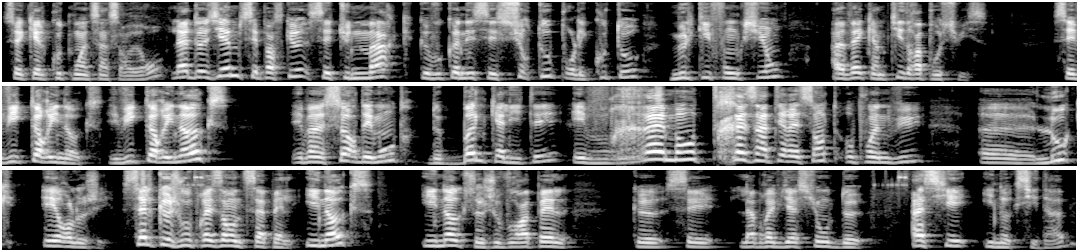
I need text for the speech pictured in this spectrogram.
c'est qu'elle coûte moins de 500 euros. La deuxième, c'est parce que c'est une marque que vous connaissez surtout pour les couteaux multifonctions avec un petit drapeau suisse. C'est Victorinox. Et Victorinox, eh ben, sort des montres de bonne qualité et vraiment très intéressantes au point de vue euh, look et horloger. Celle que je vous présente s'appelle Inox. Inox, je vous rappelle que c'est l'abréviation de acier inoxydable.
